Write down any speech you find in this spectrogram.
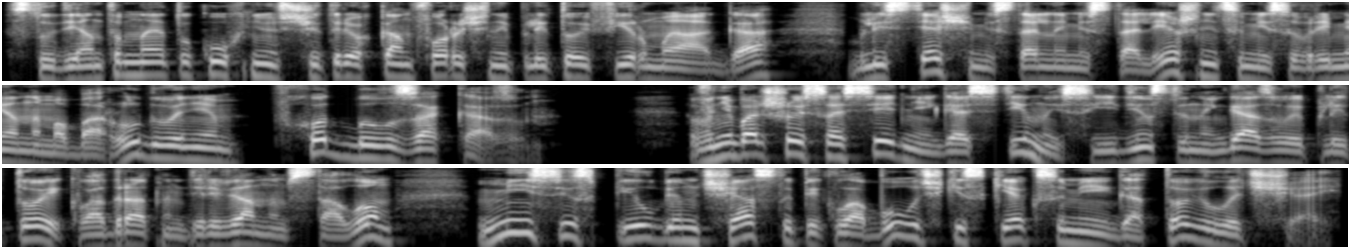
Студентам на эту кухню с четырехконфорочной плитой фирмы «Ага», блестящими стальными столешницами и современным оборудованием вход был заказан. В небольшой соседней гостиной с единственной газовой плитой и квадратным деревянным столом миссис Пилбим часто пекла булочки с кексами и готовила чай.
